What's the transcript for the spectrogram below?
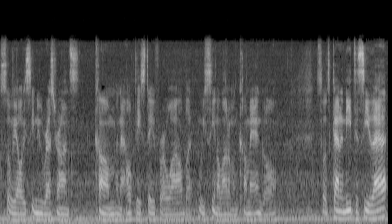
So we always see new restaurants come, and I hope they stay for a while. But we've seen a lot of them come and go. So it's kind of neat to see that.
